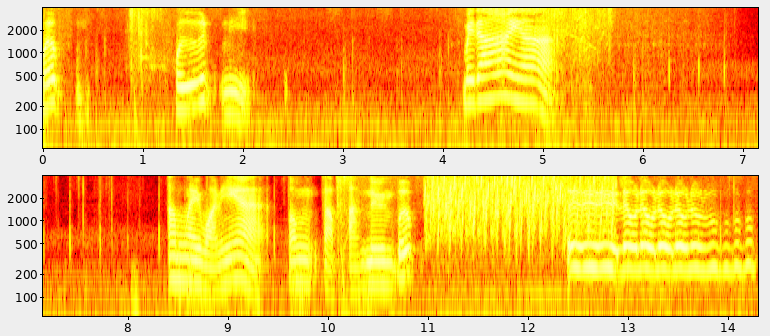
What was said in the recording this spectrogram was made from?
ปึ๊บ ปื๊ด นี่ ไม่ได้อะทำไงวะเนี่ย ต้องจับอะหนึ่งปึ๊บ เออเร็วเร็วเร็วเร็วเร็วปึ๊บปึ๊บปึ๊บ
